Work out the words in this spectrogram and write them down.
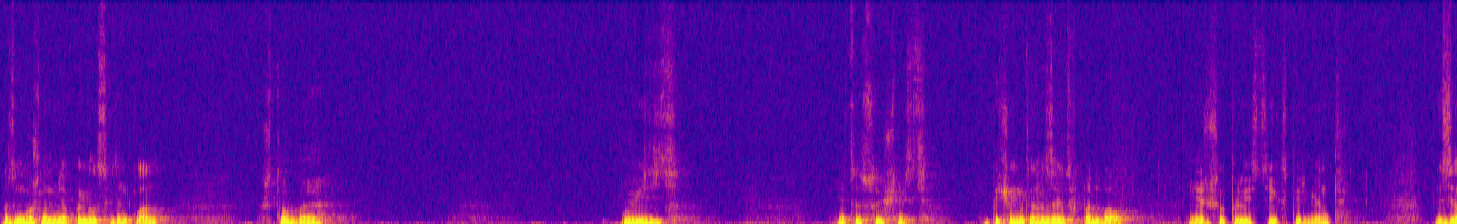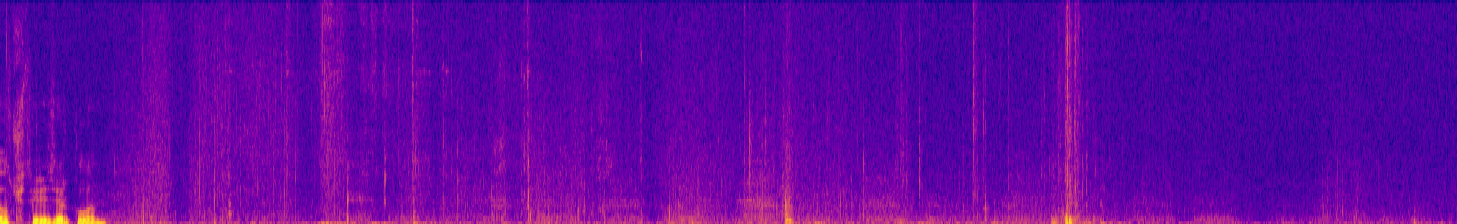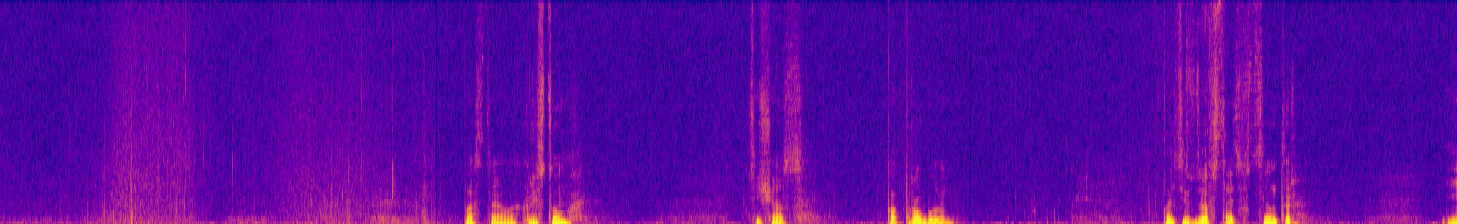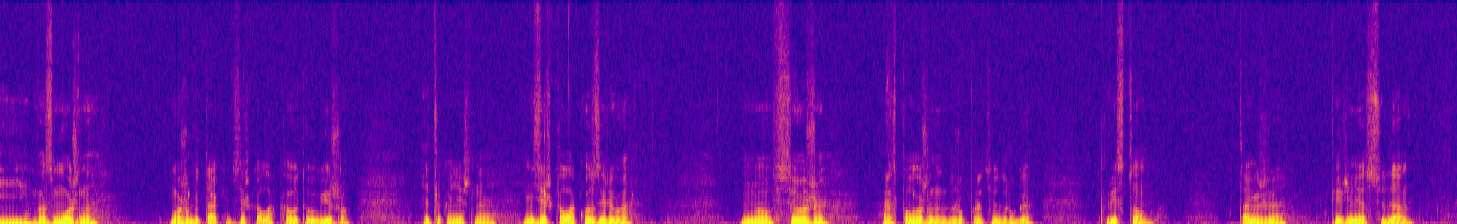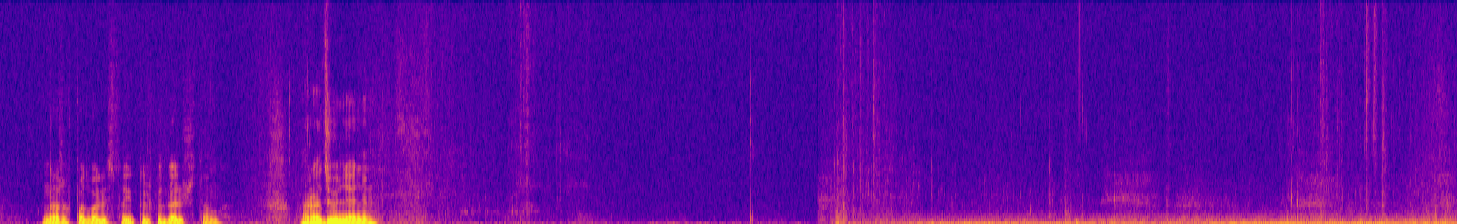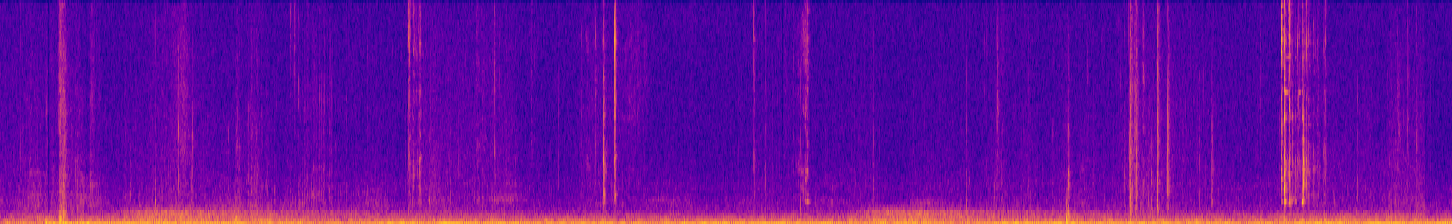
Возможно, у меня появился один план, чтобы увидеть эту сущность. И почему-то она зовет в подвал. Я решил провести эксперимент. Сделал четыре зеркала. Поставил их крестом. Сейчас попробую пойти туда встать в центр. И, возможно, может быть так и в зеркалах кого-то увижу. Это, конечно, не зеркала Козырева, но все же расположены друг против друга крестом. Также перенес сюда, она же в подвале стоит, только дальше там радио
